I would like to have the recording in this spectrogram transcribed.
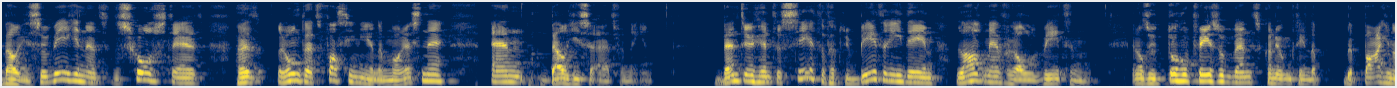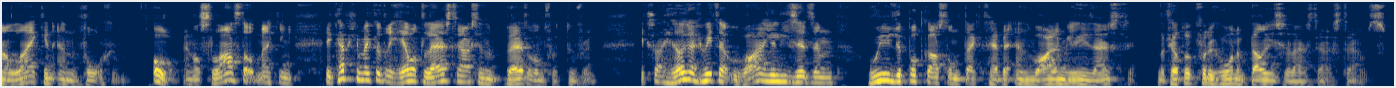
Belgische wegennet, de schoolstrijd, het ronduit fascinerende Moresnet en Belgische uitvindingen. Bent u geïnteresseerd of hebt u betere ideeën? Laat het mij vooral weten. En als u toch op Facebook bent, kan u ook meteen de, pagina liken en volgen. Oh, en als laatste opmerking. Ik heb gemerkt dat er heel wat luisteraars in het buitenland vertoeven. Ik zou heel graag weten waar jullie zitten, hoe jullie de podcast ontdekt hebben en waarom jullie luisteren. Dat geldt ook voor de gewone Belgische luisteraars trouwens.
